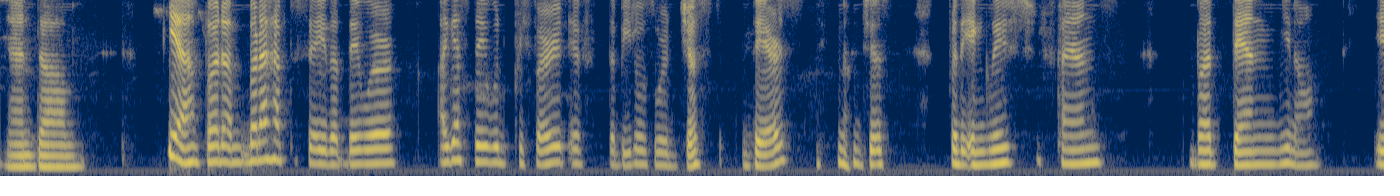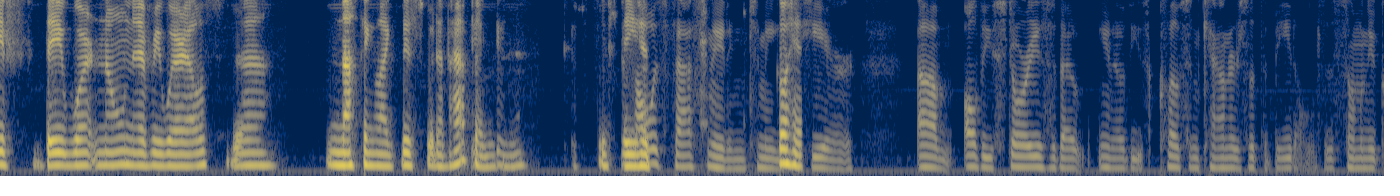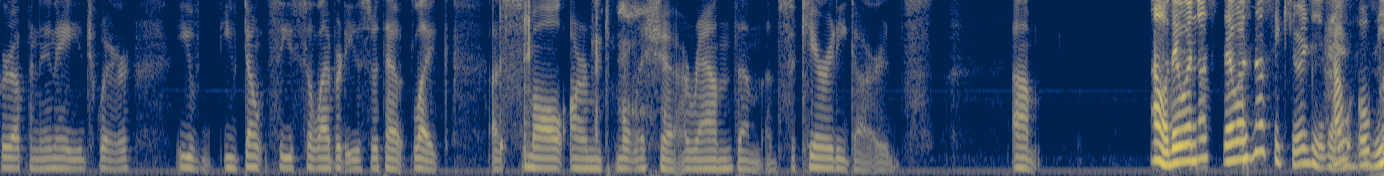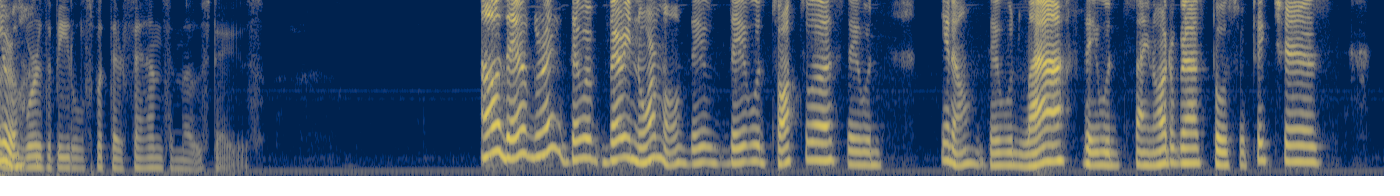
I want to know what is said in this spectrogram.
And um, yeah, but um, but I have to say that they were. I guess they would prefer it if the Beatles were just theirs, not just for the English fans. But then, you know, if they weren't known everywhere else, the, nothing like this would have happened. It, it's, it's, it's always fascinating to me Go to hear um, all these stories about you know these close encounters with the Beatles. As someone who grew up in an age where you you don't see celebrities without like a small armed militia around them of security guards. Um, Oh, there were no, there was no security there. How open Zero. were the Beatles with their fans in those days? Oh, they were great. They were very normal. They they would talk to us. They would, you know, they would laugh. They would sign autographs, pose for pictures.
